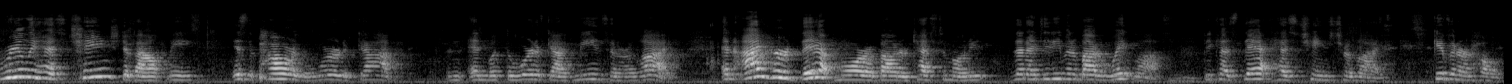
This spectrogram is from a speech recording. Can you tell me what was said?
really has changed about me is the power of the Word of God and, and what the Word of God means in our life. And I heard that more about her testimony than I did even about her weight loss, because that has changed her life, given her hope,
